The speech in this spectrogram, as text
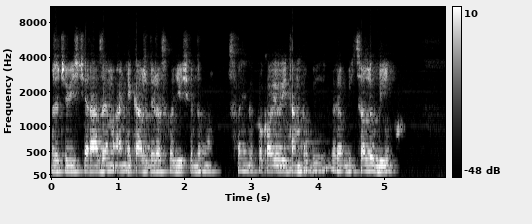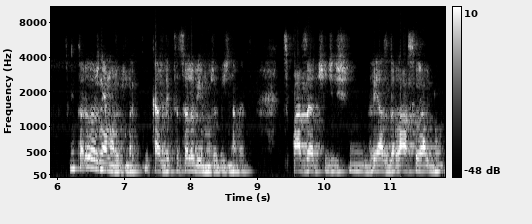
rzeczywiście razem, a nie każdy rozchodzi się do swojego pokoju i tam robi, robi co lubi. I to różnie może być. No, każdy, kto co lubi, może być nawet spacer, czy gdzieś wyjazd do lasu, albo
